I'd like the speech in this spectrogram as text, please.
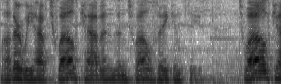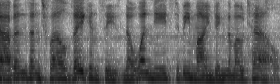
Mother, we have 12 cabins and 12 vacancies. 12 cabins and 12 vacancies. No one needs to be minding the motel.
